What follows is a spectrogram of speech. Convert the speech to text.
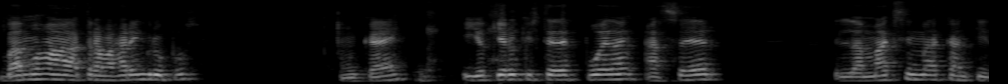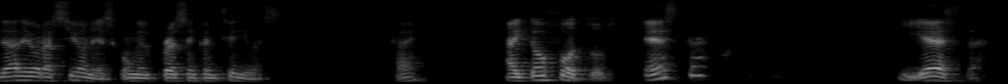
vamos a trabajar en grupos. Okay, y yo quiero que ustedes puedan hacer la máxima cantidad de oraciones con el present continuous. Okay. Hay dos fotos, esta y esta.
